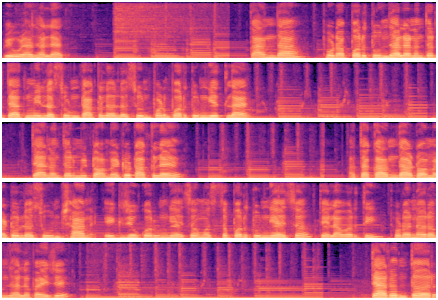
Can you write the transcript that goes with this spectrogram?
पिवळ्या झाल्यात. कांदा थोडा परतून झाल्यानंतर त्यात मी लसूण टाकलं. लसूण पण परतून घेतला आहे त्यानंतर मी टॉमॅटो टाकलं आहे आता कांदा टॉमॅटो लसूण छान एकजीव करून घ्यायचं मस्त परतून घ्यायचं. तेलावरती थोडं नरम झालं पाहिजे. त्यानंतर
